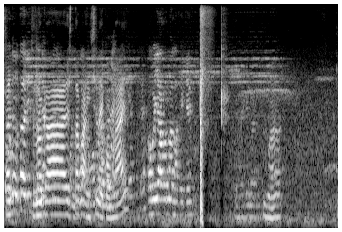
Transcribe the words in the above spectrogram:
Hello guys, kita bangsi lagi kong nai. Apa yang mana lagi? Mak. Au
